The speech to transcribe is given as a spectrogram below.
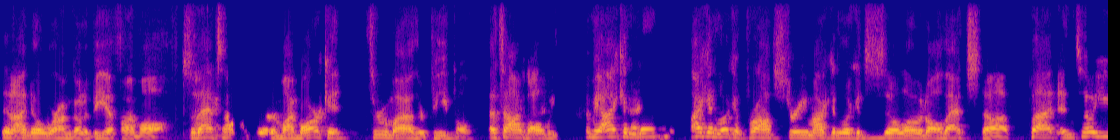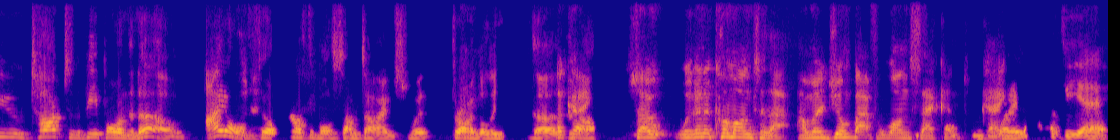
Then I know where I'm going to be if I'm off. So that's how I'm doing in my market through my other people. That's how I've always. I mean, I can look, I can look at PropStream, I can look at Zillow and all that stuff, but until you talk to the people in the know, I don't mm-hmm. feel comfortable sometimes with throwing the lead. The, the Okay. dollar. So we're going to come on to that. I'm going to jump back for one second. Okay. What about a VA?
